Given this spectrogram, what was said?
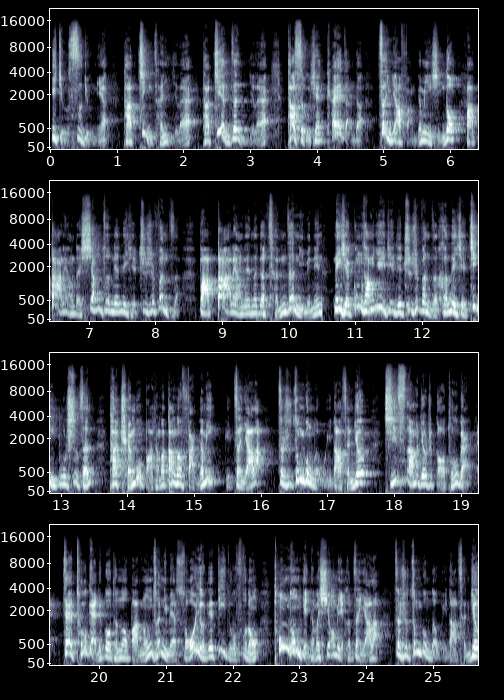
一九四九年他进城以来，他建政以来，他首先开展的镇压反革命行动，把大量的乡村的那些知识分子，把大量的那个城镇里面的那些工商业界的知识分子和那些进步士绅，他全部把他们当做反革命给镇压了。这是中共的伟大成就。其次，他们就是搞土改，在土改的过程中，把农村里面所有的地主富农，通通给他们消灭和镇压了。这是中共的伟大成就。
